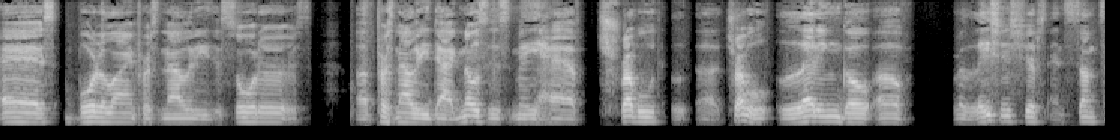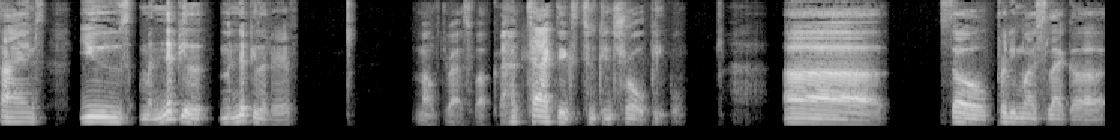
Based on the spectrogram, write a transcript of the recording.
as borderline personality disorders, uh, personality diagnosis, may have troubled uh, trouble letting go of relationships and sometimes use manipul- manipulative mouth fuck tactics to control people. Uh, so pretty much like a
